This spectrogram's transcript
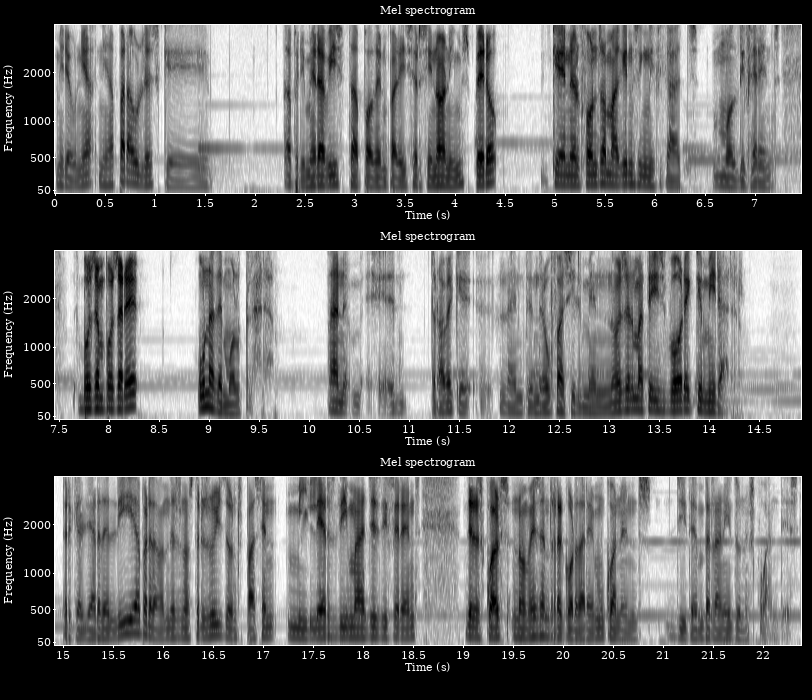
Mireu, n'hi ha, ha paraules que a primera vista poden pareixer sinònims, però que en el fons amaguen significats molt diferents. Vos en posaré una de molt clara. Ah, eh, trobo que la entendreu fàcilment. No és el mateix veure que mirar, perquè al llarg del dia, per davant dels nostres ulls, doncs, passen milers d'imatges diferents de les quals només ens recordarem quan ens gitem per la nit unes quantes.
